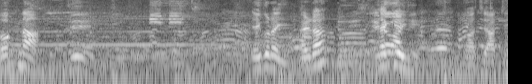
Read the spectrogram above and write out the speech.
লকনা? জি। এগুলাই এটা একই। আচ্ছা আটি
